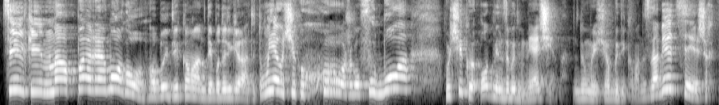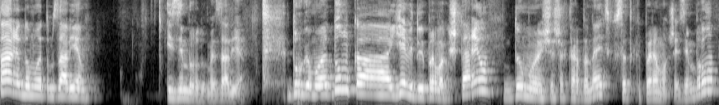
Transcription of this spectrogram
Тільки на перемогу обидві команди будуть грати. Тому я очікую хорошого футболу. Очікую обмін забитим м'ячем. Думаю, що обидві команди заб'ються. І Шахтар, я думаю, там заб'є. І Зімбру, думаю, заб'є. Друга моя думка, я віддаю перевагу Шахтарю. Думаю, що Шахтар Донецьк все-таки переможе Зімбру.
